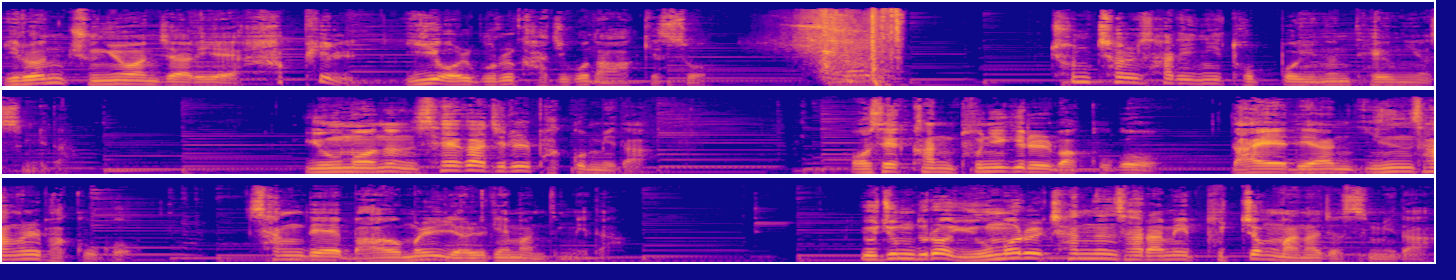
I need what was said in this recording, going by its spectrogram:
이런 중요한 자리에 하필 이 얼굴을 가지고 나왔겠소. 촌철살인이 돋보이는 대응이었습니다. 유머는 세 가지를 바꿉니다. 어색한 분위기를 바꾸고 나에 대한 인상을 바꾸고 상대의 마음을 열게 만듭니다. 요즘 들어 유머를 찾는 사람이 부쩍 많아졌습니다.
